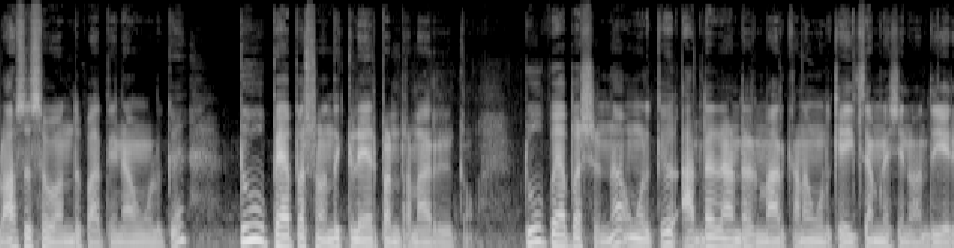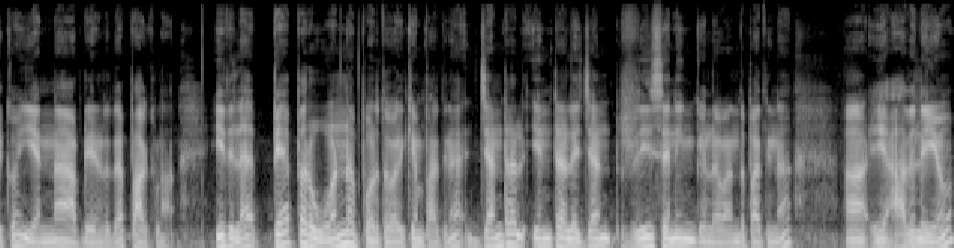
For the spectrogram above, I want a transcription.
ப்ராசஸை வந்து பார்த்திங்கன்னா உங்களுக்கு டூ பேப்பர்ஸ் வந்து கிளியர் பண்ணுற மாதிரி இருக்கும். டூ பேப்பர்ஸ்னா உங்களுக்கு ஹண்ட்ரட் ஹண்ட்ரட் மார்க்கான உங்களுக்கு எக்ஸாமினேஷன் வந்து இருக்கும். என்ன அப்படின்றத பார்க்கலாம். இதில் பேப்பர் ஒன்னை பொறுத்த வரைக்கும் பார்த்தீங்கன்னா ஜென்ரல் இன்டெலிஜென்ட் ரீசனிங்கில் வந்து பார்த்திங்கன்னா அதுலேயும்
